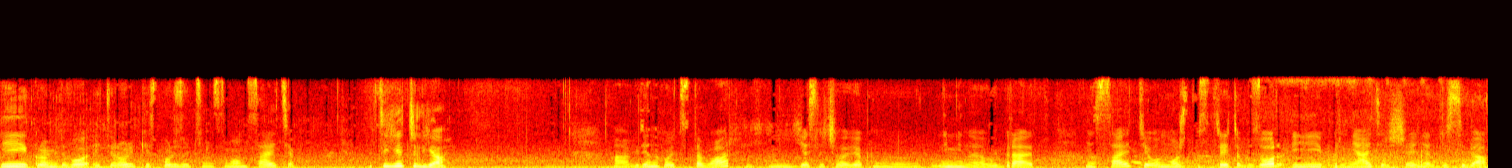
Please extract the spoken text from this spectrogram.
И кроме того, эти ролики используются на самом сайте. Это я. А, где находится товар. Если человек именно выбирает на сайте, он может посмотреть обзор и принять решение для себя,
